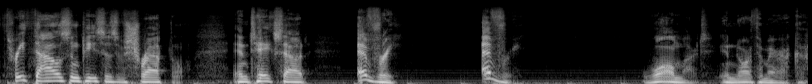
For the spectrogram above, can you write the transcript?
3,000 pieces of shrapnel and takes out every, every Walmart in North America.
